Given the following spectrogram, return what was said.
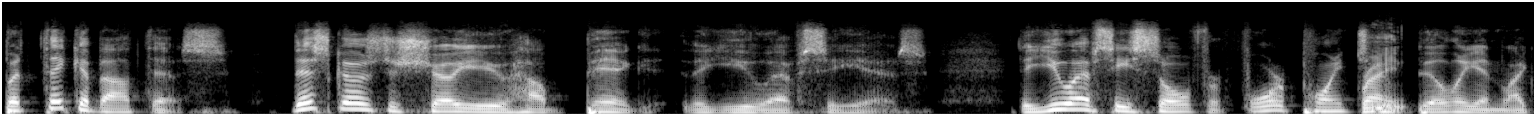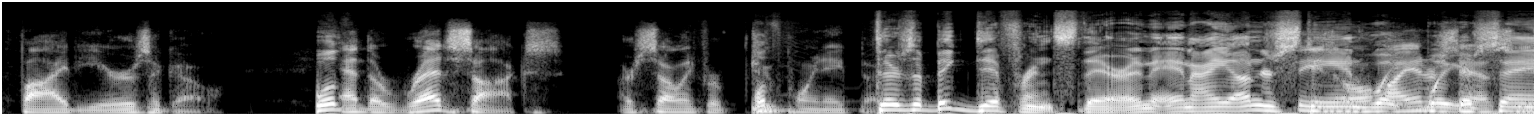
but think about this. This goes to show you how big the UFC is. The UFC sold for four point two billion Right. like five years ago, Well- and the Red Sox are selling for two point eight billion. There's a big difference there, and and I understand Seasonal. what, I what you're understand saying,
